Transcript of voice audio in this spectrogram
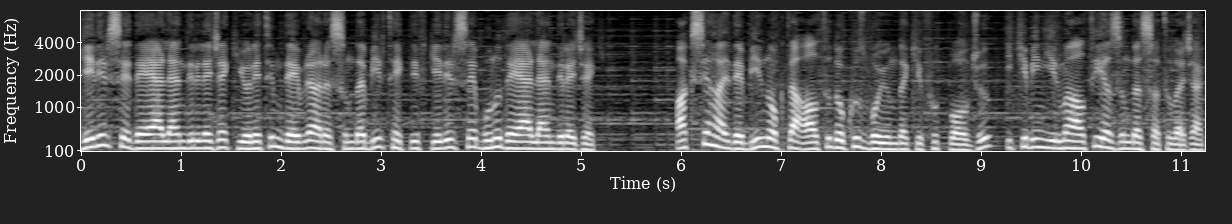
Gelirse değerlendirilecek yönetim devre arasında bir teklif gelirse bunu değerlendirecek. Aksi halde 1.69 boyundaki futbolcu, 2026 yazında satılacak.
